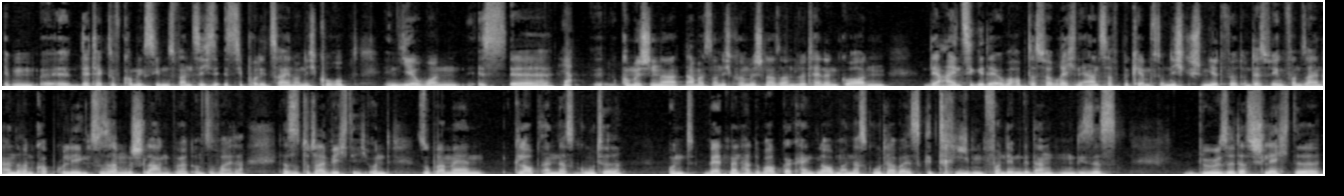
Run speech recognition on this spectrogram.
Im äh, Detective Comics 27 ist die Polizei noch nicht korrupt. In Year One ist äh, ja. Commissioner, damals noch nicht Commissioner, sondern Lieutenant Gordon der Einzige, der überhaupt das Verbrechen ernsthaft bekämpft und nicht geschmiert wird und deswegen von seinen anderen Cop-Kollegen zusammengeschlagen wird und so weiter. Das ist total wichtig. Und Superman glaubt an das Gute und Batman hat überhaupt gar keinen Glauben an das Gute, aber ist getrieben von dem Gedanken, dieses Böse, das Schlechte,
